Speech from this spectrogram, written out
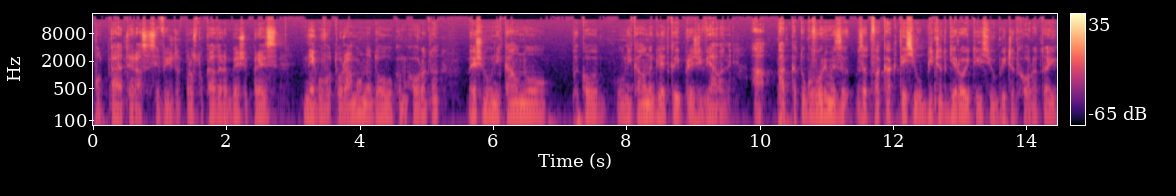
под тая тераса се виждат. Просто кадъра беше през неговото рамо, надолу към хората. Беше уникално, такова уникална гледка и преживяване. А пак като говорим за, за това как те си обичат героите и си обичат хората, и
